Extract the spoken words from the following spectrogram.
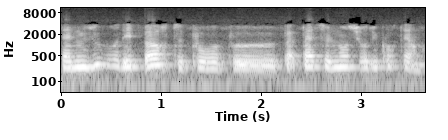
ça nous ouvre des portes pour, pour pas seulement sur du court terme.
